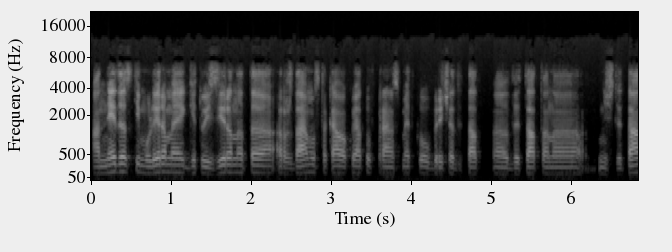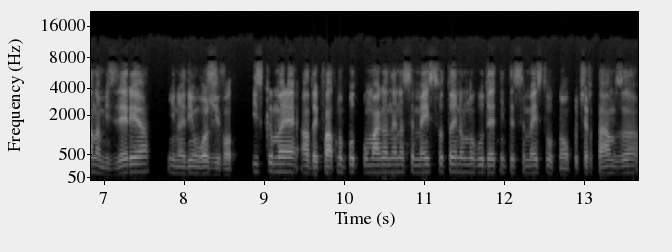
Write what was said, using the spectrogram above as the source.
а не да стимулираме гетоизираната раждаемост, такава, която в крайна сметка обрича децата, децата на нищета, на мизерия и на един лош живот. Искаме адекватно подпомагане на семействата и на многодетните семейства, отново подчертавам за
